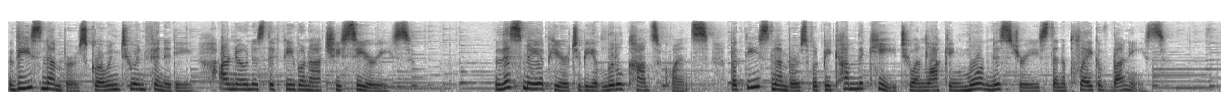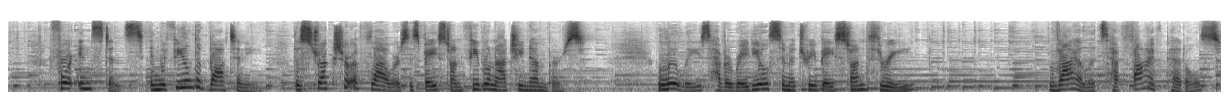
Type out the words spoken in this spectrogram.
These numbers, growing to infinity, are known as the Fibonacci series. This may appear to be of little consequence, but these numbers would become the key to unlocking more mysteries than a plague of bunnies. For instance, in the field of botany, the structure of flowers is based on Fibonacci numbers. Lilies have a radial symmetry based on 3, violets have 5 petals,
